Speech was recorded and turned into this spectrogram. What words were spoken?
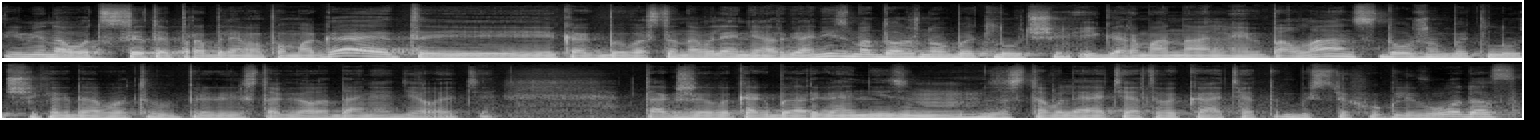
Именно вот с этой проблемой помогает, и как бы восстановление организма должно быть лучше, и гормональный баланс должен быть лучше, когда вот вы прерывистое голодание делаете. Также вы как бы организм заставляете отвыкать от быстрых углеводов,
